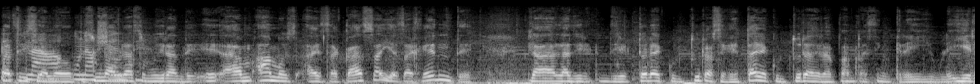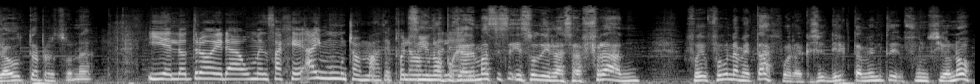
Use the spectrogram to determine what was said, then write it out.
Patricia una, López, una un abrazo muy grande. Eh, am- amo a esa casa y a esa gente. La, la dir- directora de cultura, secretaria de cultura de La Pampa es increíble. Y la otra persona, Y el otro era un mensaje, hay muchos más, después lo sí, vamos no, a porque leer. además es- eso del azafrán fue, fue una metáfora que directamente funcionó.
